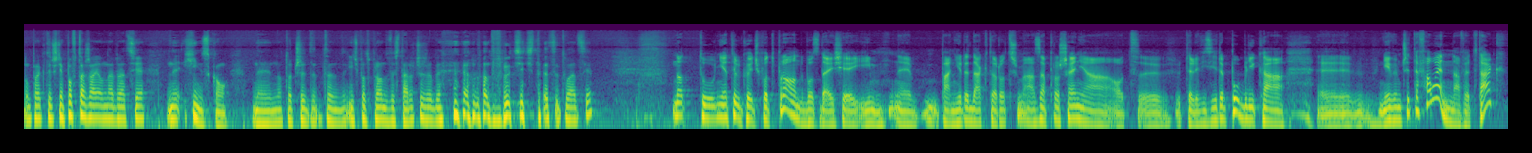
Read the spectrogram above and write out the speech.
no praktycznie powtarzają narrację chińską. No to czy ten idź pod prąd wystarczy, żeby odwrócić tę sytuację? No tu nie tylko idź pod prąd, bo zdaje się i pani redaktor otrzymała zaproszenia od telewizji Republika, nie wiem czy TVN nawet, tak?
